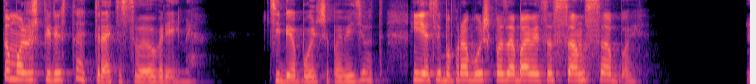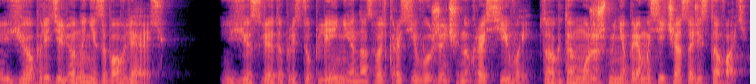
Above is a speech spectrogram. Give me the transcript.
то можешь перестать тратить свое время. Тебе больше повезет, если попробуешь позабавиться сам собой. Я определенно не забавляюсь. Если это преступление назвать красивую женщину красивой, тогда можешь меня прямо сейчас арестовать.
